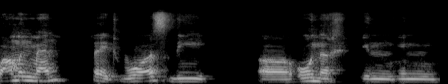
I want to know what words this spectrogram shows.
common man right was the uh, owner in in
